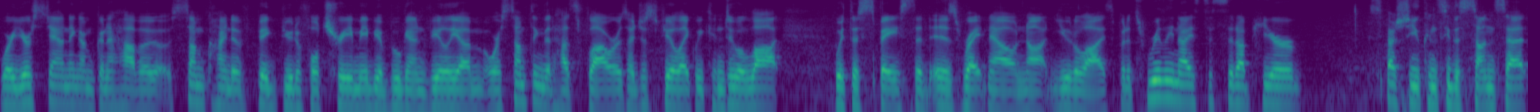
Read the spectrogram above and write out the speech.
where you're standing, I'm gonna have a, some kind of big, beautiful tree, maybe a bougainvillea or something that has flowers. I just feel like we can do a lot with this space that is right now not utilized. But it's really nice to sit up here, especially you can see the sunset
